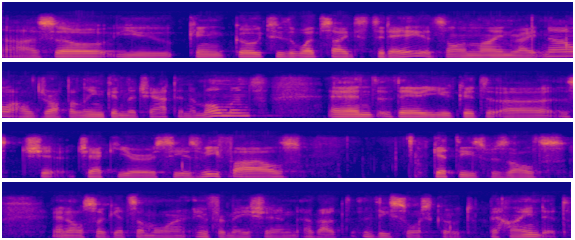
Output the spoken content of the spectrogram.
Uh, so you can go to the website today. It's online right now. I'll drop a link in the chat in a moment. And there you could uh, ch check your CSV files, get these results, and also get some more information about the source code behind it.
